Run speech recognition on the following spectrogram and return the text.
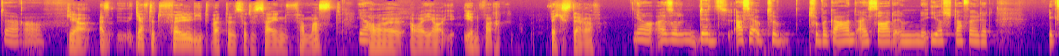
darauf? Ja also jaftet völlied wat so sein vermasst. Ja. Aber aber ja einfach wächst darauf ja also das as ja zu, zu begann als sah in ihr staffel dat ich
